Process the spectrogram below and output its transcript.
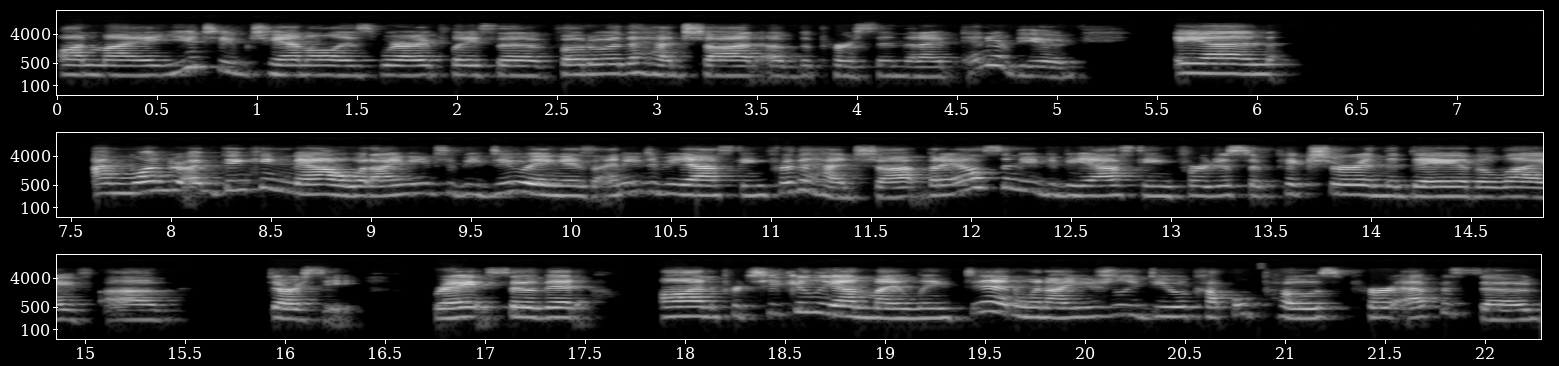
on my youtube channel is where i place a photo of the headshot of the person that i've interviewed and i'm wondering i'm thinking now what i need to be doing is i need to be asking for the headshot but i also need to be asking for just a picture in the day of the life of darcie right so that on particularly on my LinkedIn, when I usually do a couple posts per episode,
